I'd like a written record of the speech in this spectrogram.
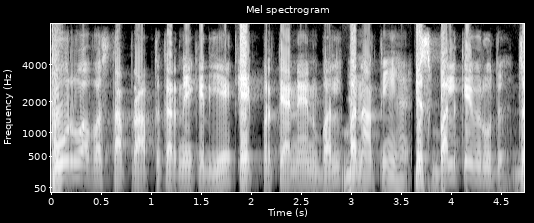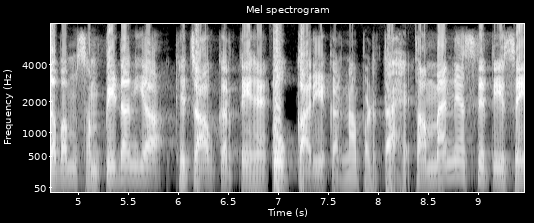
पूर्व अवस्था प्राप्त करने के लिए एक प्रत्यानयन बल बनाती हैं। इस बल के विरुद्ध जब हम संपीडन या खिंचाव करते हैं तो कार्य करना पड़ता है। सामान्य स्थिति से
